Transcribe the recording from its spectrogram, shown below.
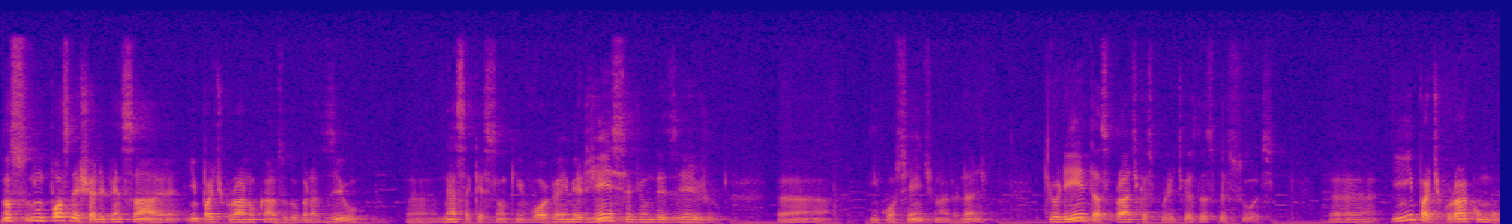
Não, posso deixar de pensar, em particular no caso do Brasil, é, nessa questão que envolve a emergência de um desejo é, inconsciente, não é verdade? Que orienta as práticas políticas das pessoas. É, e, em particular, como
